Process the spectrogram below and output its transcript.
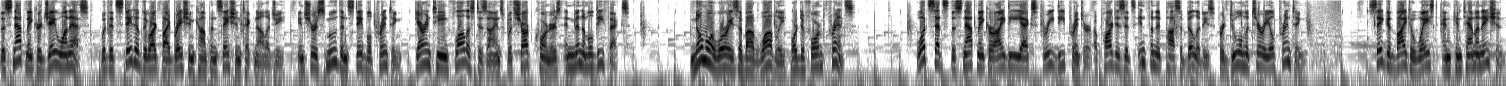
The Snapmaker J1S, with its state-of-the-art vibration compensation technology, ensures smooth and stable printing, guaranteeing flawless designs with sharp corners and minimal defects. No more worries about wobbly or deformed prints. What sets the Snapmaker IDEX 3D printer apart is its infinite possibilities for dual material printing. Say goodbye to waste and contamination.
